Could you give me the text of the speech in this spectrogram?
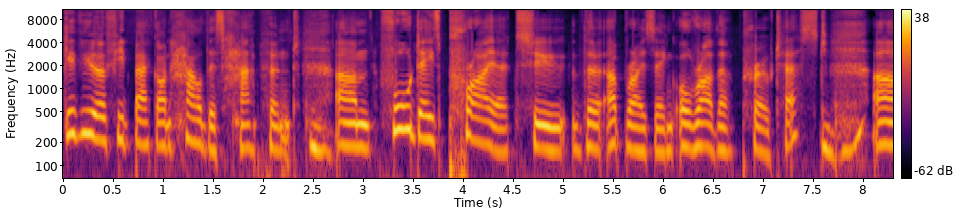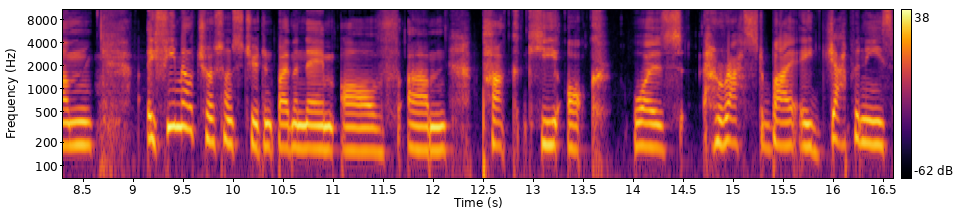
give you a feedback on how this happened, um, four days prior to the uprising, or rather protest, um, a female Chosun student by the name of um, Park Ki-ok was harassed by a Japanese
